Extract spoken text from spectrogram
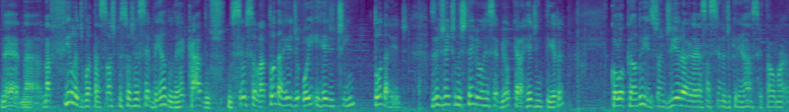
Né? Na, na fila de votação, as pessoas recebendo recados no seu celular, toda a rede, Oi e Rede Team, toda a rede. Inclusive, gente no exterior recebeu, que era a rede inteira, colocando isso. Andira é assassina de criança e tal. Uma...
